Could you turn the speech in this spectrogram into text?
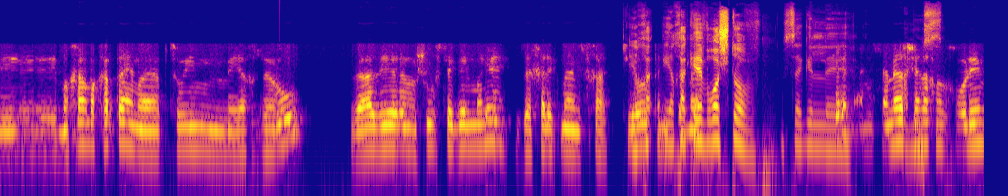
אה, מחר, מחרתיים הפצועים יחזרו, ואז יהיה לנו שוב סגל מלא, זה חלק מהמשחק. יהיה לך כאב ראש טוב, סגל... כן, אני שמח שאנחנו יכולים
